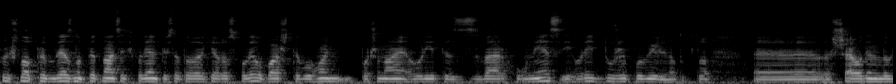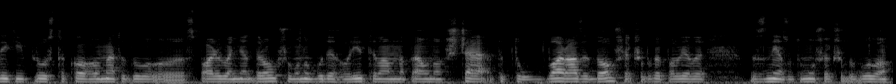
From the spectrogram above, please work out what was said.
Пройшло приблизно 15 хвилин після того, як я розпалив. Бачите, вогонь починає горіти зверху вниз і горить дуже повільно. Тобто е, ще один великий плюс такого методу е, спалювання дров, що воно буде горіти вам, напевно, ще тобто, в два рази довше, якщо б ви палили знизу. Тому що якщо б було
